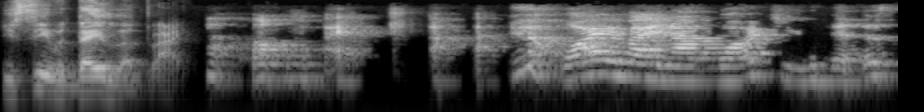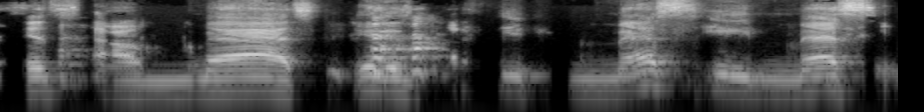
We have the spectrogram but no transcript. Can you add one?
you see what they look like. Oh my God. Why am I not watching this? It's a mess. It is messy, messy, messy.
